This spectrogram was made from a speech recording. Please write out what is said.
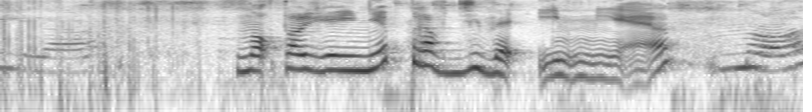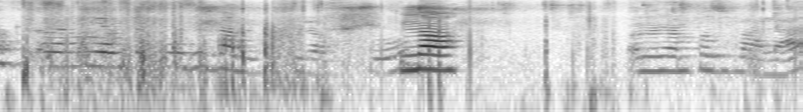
Lila. No to jej nieprawdziwe imię. No, ale my ją tak nazywamy po prostu. No, Ona nam pozwala.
